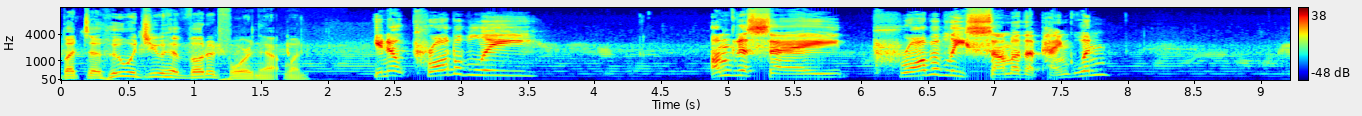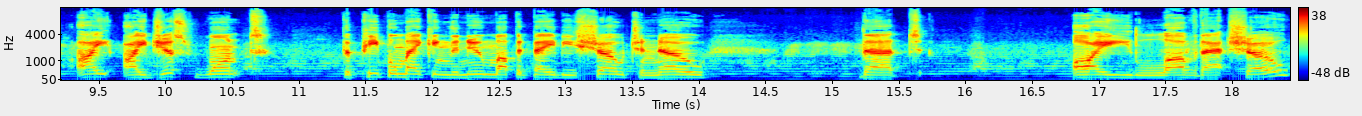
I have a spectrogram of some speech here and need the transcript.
but uh, who would you have voted for in that one? You know, probably. I'm gonna say probably some of the Penguin. I I just want the people making the new Muppet Babies show to know that I love that show,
